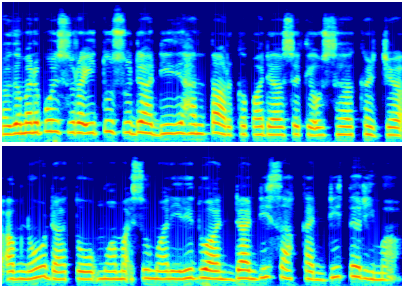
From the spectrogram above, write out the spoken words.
Bagaimanapun surat itu sudah dihantar kepada Setiausaha Kerja UMNO Datuk Muhammad Sumali Ridwan dan disahkan diterima.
